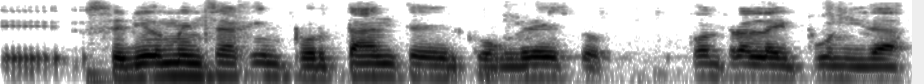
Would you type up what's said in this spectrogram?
eh, sería un mensaje importante del Congreso contra la impunidad.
